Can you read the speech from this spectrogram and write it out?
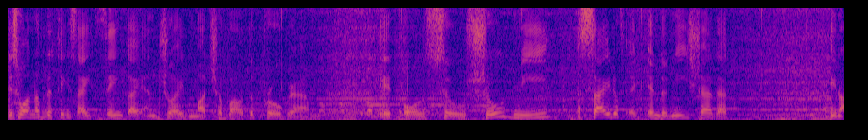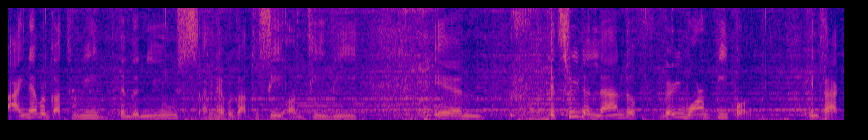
is one of the things I think I enjoyed much about the program. It also showed me a side of Indonesia that you know I never got to read in the news, I never got to see on TV. And it's really a land of very warm people. In fact,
